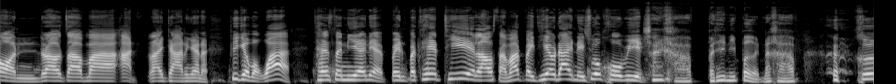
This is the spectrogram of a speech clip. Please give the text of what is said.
ก่อนเราจะมาอัดรายการกันอะพี่เก๋บอกว่าแทนซาเนียเนี่ยเป็นประเทศที่เราสามารถไปเที่ยวได้ในช่วงโควิด ใช่ครับ ประเทศนี้เปิดนะครับ คือ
